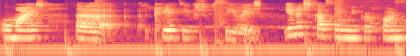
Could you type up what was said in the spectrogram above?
o mais uh, criativos possíveis. Eu neste caso tenho o microfone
